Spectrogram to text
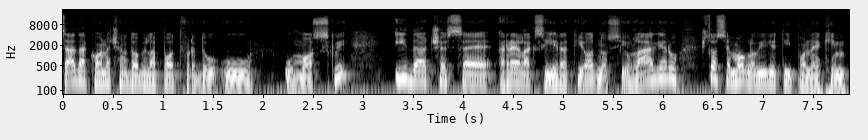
sada konačno dobila potvrdu u u Moskvi i da će se relaksirati odnosi u lageru, što se moglo vidjeti i po nekim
